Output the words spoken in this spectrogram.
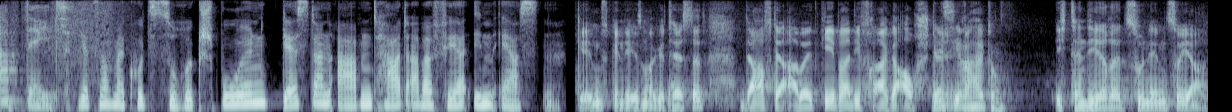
Update. Jetzt noch mal kurz zurückspulen. Gestern Abend hart aber fair im ersten. Geimpft, genesen oder getestet, darf der Arbeitgeber die Frage auch stellen. Wie ist Ihre Haltung? Ich tendiere zunehmend zu Ja.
